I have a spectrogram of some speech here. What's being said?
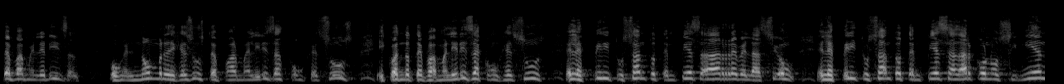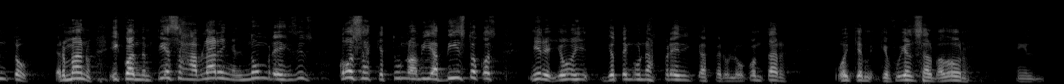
te familiarizas con el nombre de Jesús, te familiarizas con Jesús. Y cuando te familiarizas con Jesús, el Espíritu Santo te empieza a dar revelación. El Espíritu Santo te empieza a dar conocimiento, hermano. Y cuando empiezas a hablar en el nombre de Jesús, cosas que tú no habías visto. Cosas... Mire, yo, yo tengo unas prédicas, pero le voy a contar. Hoy que, que fui a El Salvador, el,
